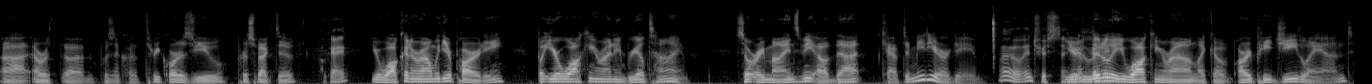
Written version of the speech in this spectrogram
uh, or uh, what's it called, three quarters view perspective. Okay. You're walking around with your party, but you're walking around in real time. So it reminds me of that Captain Meteor game. Oh, interesting. You're Okay. literally walking around like a RPG land,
